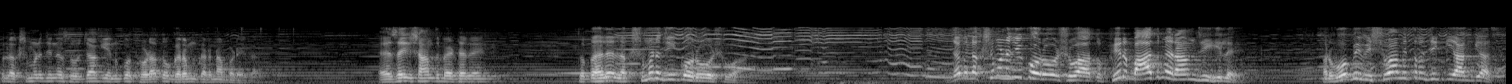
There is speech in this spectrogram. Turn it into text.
तो लक्ष्मण जी ने सोचा कि इनको थोड़ा तो गर्म करना पड़ेगा। ऐसे ही शांत बैठे रहेंगे। तो पहले लक्ष्मण जी को रोष हुआ। जब लक्ष्मण जी को रोष हुआ तो फिर बाद में राम जी हिले। और वो भी विश्वामित्र जी की आज्ञा से।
